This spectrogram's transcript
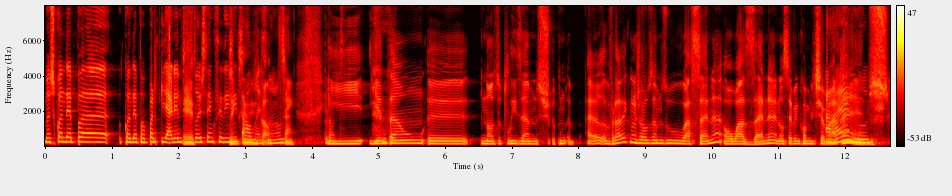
Mas quando é para quando é para partilhar entre é, os dois tem que ser digital, que ser digital né? senão não dá. E, e, então nós utilizamos a verdade é que nós já usamos o Asana ou Asana, não sei bem como lhe chamar, há anos. anos.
